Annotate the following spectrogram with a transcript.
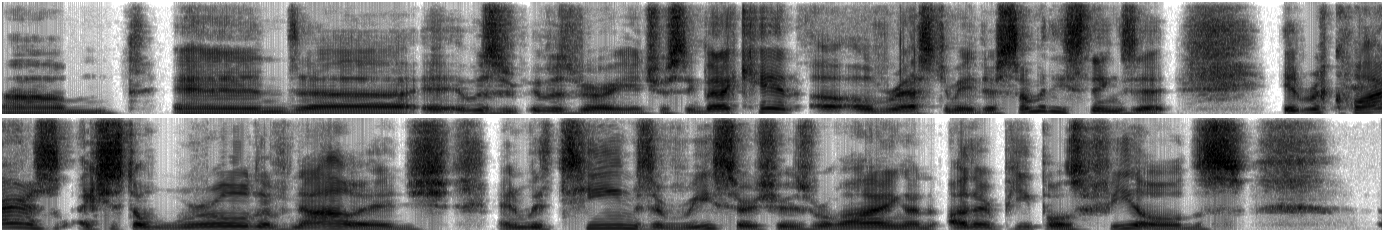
Um, and uh, it was it was very interesting. But i can't uh, overestimate there's some of these things that it requires like just a world of knowledge and with teams of researchers relying on other people's fields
